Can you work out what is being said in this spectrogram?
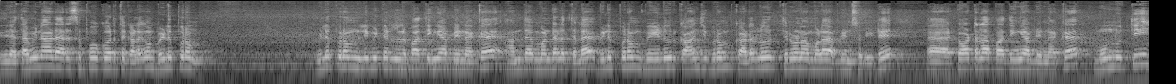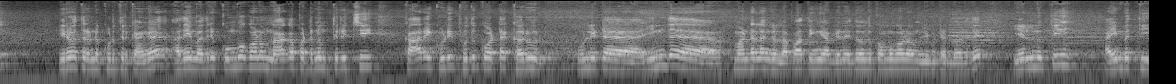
இதில் தமிழ்நாடு அரசு போக்குவரத்து கழகம் விழுப்புரம் விழுப்புரம் லிமிட்டடில் பார்த்தீங்க அப்படின்னாக்க அந்த மண்டலத்தில் விழுப்புரம் வேலூர் காஞ்சிபுரம் கடலூர் திருவண்ணாமலை அப்படின்னு சொல்லிட்டு டோட்டலாக பார்த்தீங்க அப்படின்னாக்க முந்நூற்றி இருபத்தி ரெண்டு கொடுத்துருக்காங்க. அதே மாதிரி கும்பகோணம் நாகப்பட்டினம் திருச்சி காரைக்குடி புதுக்கோட்டை கரூர் உள்ளிட்ட இந்த மண்டலங்களில் பார்த்தீங்க அப்படின்னா இது வந்து கும்பகோணம் லிமிட்டடில் வருது. எழுநூற்றி ஐம்பத்தி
